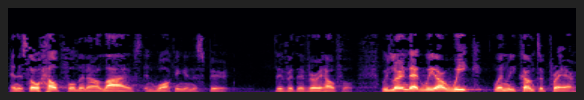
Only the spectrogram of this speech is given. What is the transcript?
and they're so helpful in our lives in walking in the Spirit. They're, they're very helpful. We learn that we are weak when we come to prayer.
